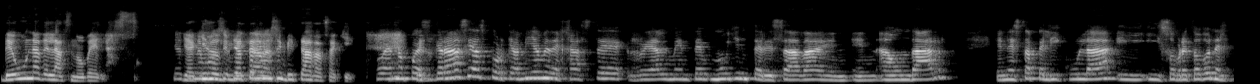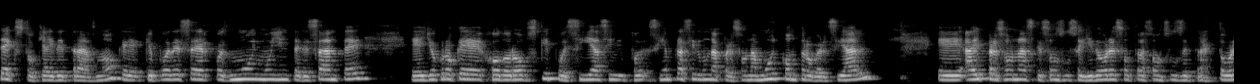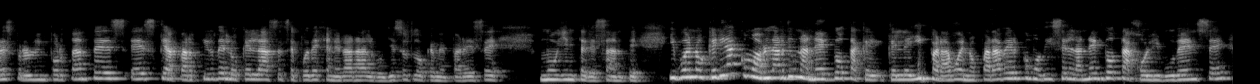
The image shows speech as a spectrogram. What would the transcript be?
de una de las novelas. Ya y aquí nos, ya tenemos invitadas aquí. Bueno, pues gracias porque a mí ya me dejaste realmente muy interesada en, en ahondar en esta película y, y, sobre todo en el texto que hay detrás, ¿no? Que, que puede ser pues muy, muy interesante. Eh, yo creo que Jodorowsky pues sí ha sido, siempre ha sido una persona muy controversial eh, hay personas que son sus seguidores, otras son sus detractores, pero lo importante es, es que a partir de lo que él hace se puede generar algo y eso es lo que me parece muy interesante. Y bueno, quería como hablar de una anécdota que, que leí para, bueno, para ver, como dicen, la anécdota hollywoodense.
